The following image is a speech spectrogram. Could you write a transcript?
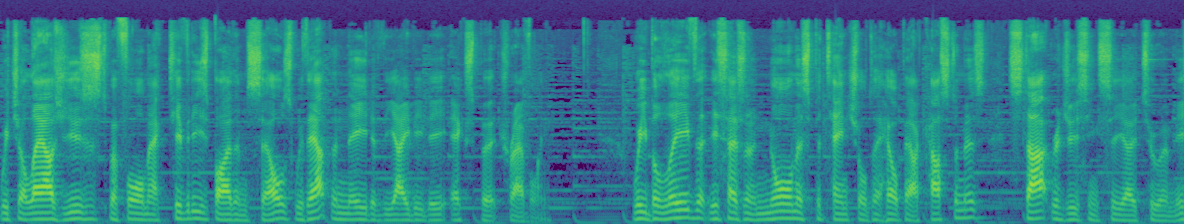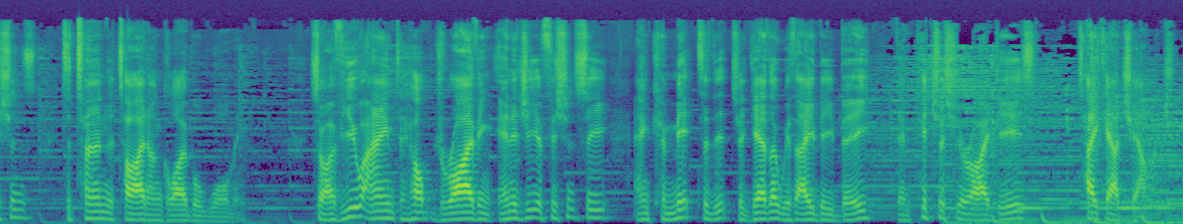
which allows users to perform activities by themselves without the need of the ABB expert travelling. We believe that this has an enormous potential to help our customers start reducing CO2 emissions to turn the tide on global warming. So if you aim to help driving energy efficiency and commit to it together with ABB, then pitch us your ideas, take our challenge.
